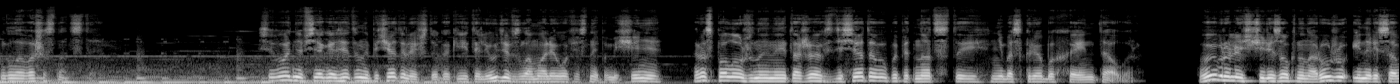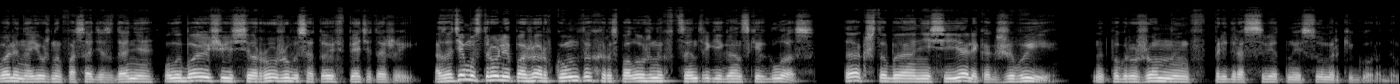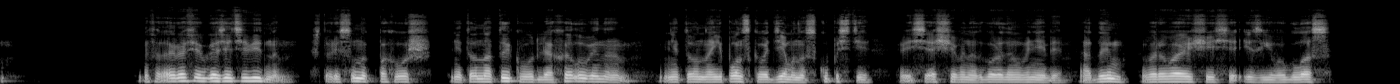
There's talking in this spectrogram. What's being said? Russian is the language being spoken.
Глава 16 Сегодня все газеты напечатали, что какие-то люди взломали офисные помещения, расположенные на этажах с 10 по 15 небоскреба Хейн Тауэр. Выбрались через окна наружу и нарисовали на южном фасаде здания улыбающуюся рожу высотой в пять этажей, а затем устроили пожар в комнатах, расположенных в центре гигантских глаз, так, чтобы они сияли, как живые, над погруженным в предрассветные сумерки городом. На фотографии в газете видно, что рисунок похож не то на тыкву для Хэллоуина, не то на японского демона скупости, висящего над городом в небе, а дым, вырывающийся из его глаз,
